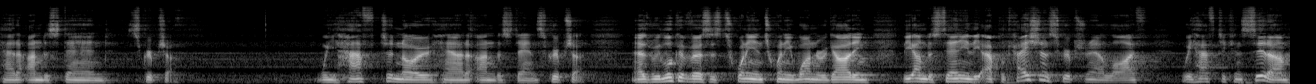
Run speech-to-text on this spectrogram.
how to understand Scripture. We have to know how to understand Scripture. As we look at verses 20 and 21 regarding the understanding and the application of Scripture in our life, we have to consider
